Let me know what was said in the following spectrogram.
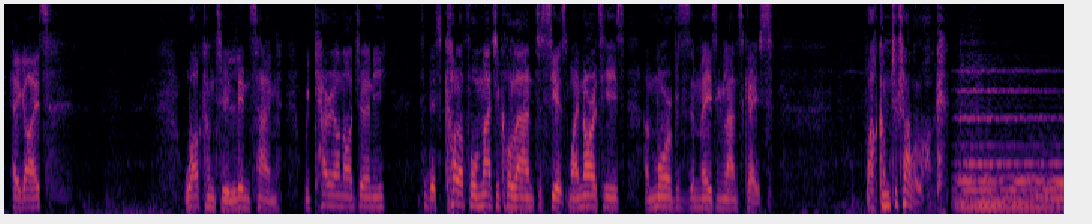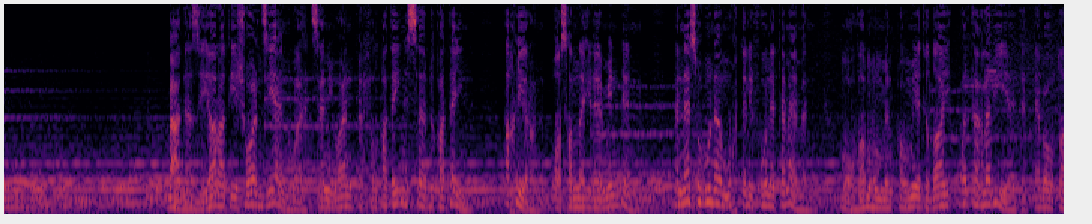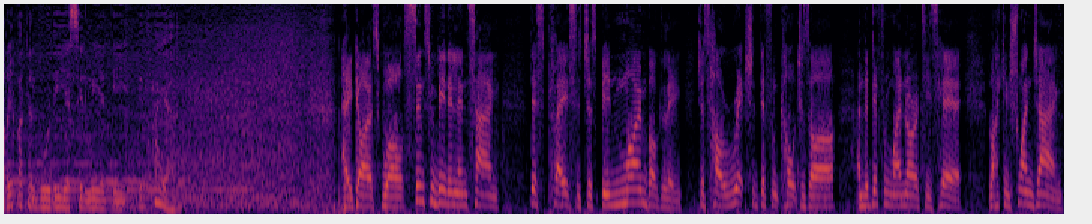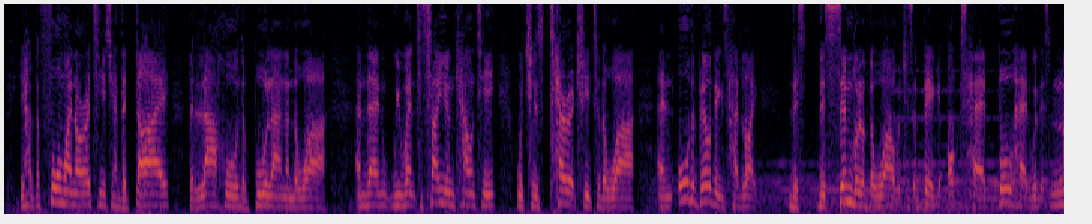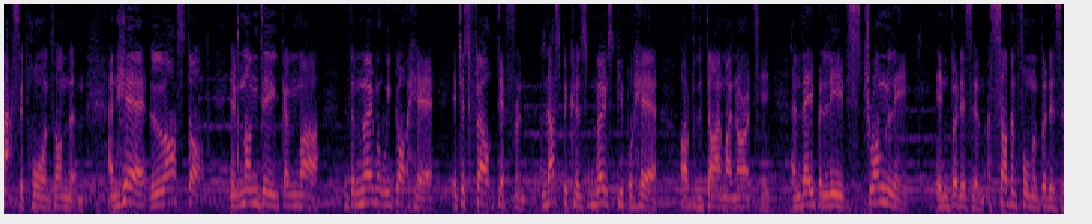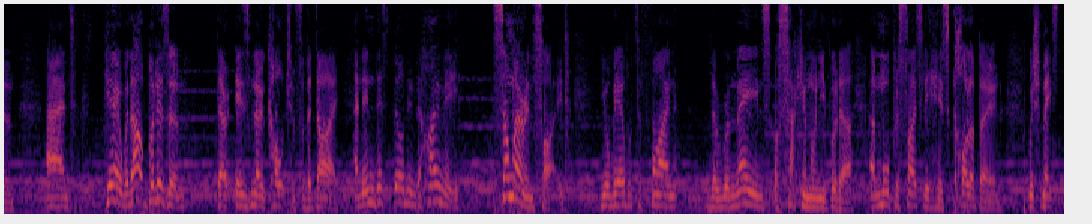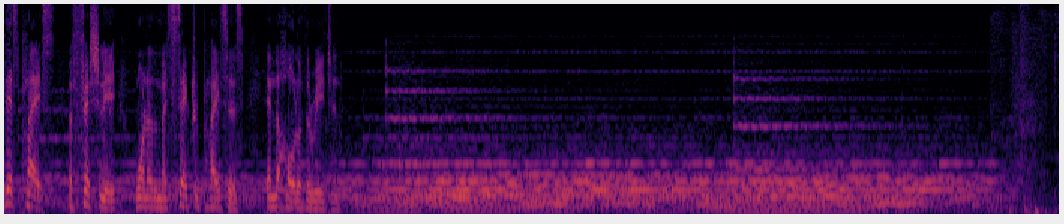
Hey guys, welcome to Lincang. We carry on our journey to this colorful magical land to see its minorities and more of its amazing landscapes. Welcome to Travelogue. بعد زيارة شوان شوانزيان وتسانيوان في الحلقتين السابقتين أخيرا وصلنا إلى مندن الناس هنا مختلفون تماما معظمهم من قومية والأغلبية تتبع طريقة البوذية السلمية في الحياة Hey guys, well, since we've been in Lincang, this place has just been mind-boggling, just how rich the different cultures are and the different minorities here. Like in Shuangjiang, you have the four minorities, you have the Dai, the Lahu, the Bulang, and the Wa. And then we went to Cangyuan County, which is territory to the Wa, and all the buildings had like this, this symbol of the Wa, which is a big ox head, bull head with its massive horns on them. And here, last stop in Mengding, Gengma, the moment we got here, it just felt different. And that's because most people here are of the Dai minority, and they believe strongly in Buddhism, a southern form of Buddhism. And here, without Buddhism, there is no culture for the Dai. And in this building behind me, somewhere inside, you'll be able to find the remains of Sakyamuni Buddha, and more precisely his collarbone, which makes this place officially one of the most sacred places in the whole of the region.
